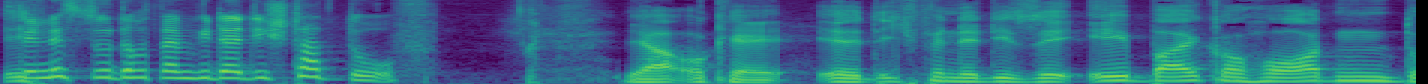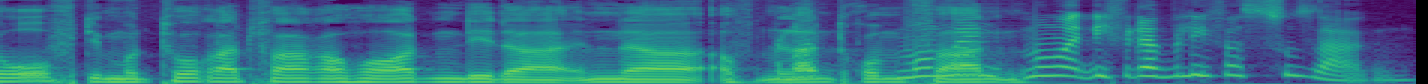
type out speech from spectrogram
ich, findest du doch dann wieder die Stadt doof. Ja, okay. Äh, Ich finde diese E-Biker-Horden doof, die Motorradfahrer-Horden, die da in der, auf dem Land rumfahren. Moment, Moment, ich, da will ich was zu sagen.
